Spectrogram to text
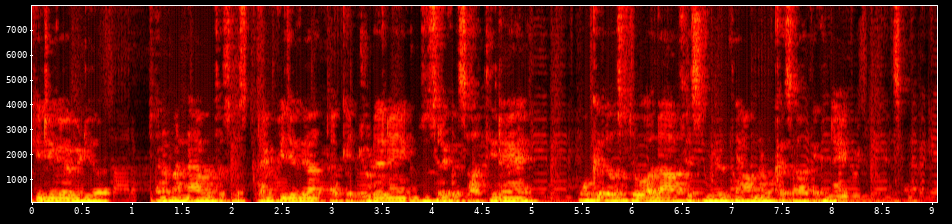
کیجیے گا ویڈیو چینل پر نیا ہو تو سبسکرائب کیجیے گا تاکہ جڑے رہیں، ایک دوسرے کے ساتھ ہی رہیں۔ اوکے دوستو، اللہ حافظ۔ ملتے ہیں ہم لوگ کے ساتھ ایک نئی ویڈیو کے ساتھ۔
